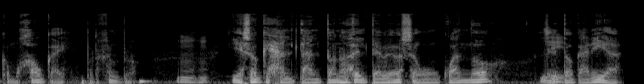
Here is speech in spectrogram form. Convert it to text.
como Hawkeye, por ejemplo. Y eso que al, al tono del TVO según cuándo le Sí. tocaría.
